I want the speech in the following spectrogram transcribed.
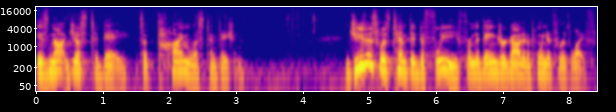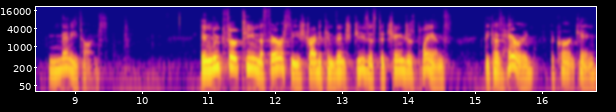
is not just today, it's a timeless temptation. Jesus was tempted to flee from the danger God had appointed for his life many times. In Luke 13, the Pharisees tried to convince Jesus to change his plans because Herod, the current king,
